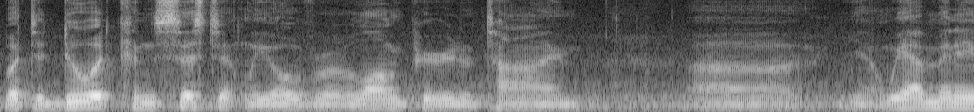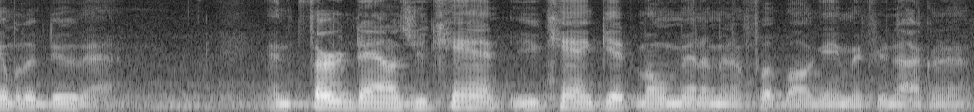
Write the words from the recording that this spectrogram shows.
but to do it consistently over a long period of time, uh, you know, we haven't been able to do that. And third downs, you can't you can't get momentum in a football game if you're not going to.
